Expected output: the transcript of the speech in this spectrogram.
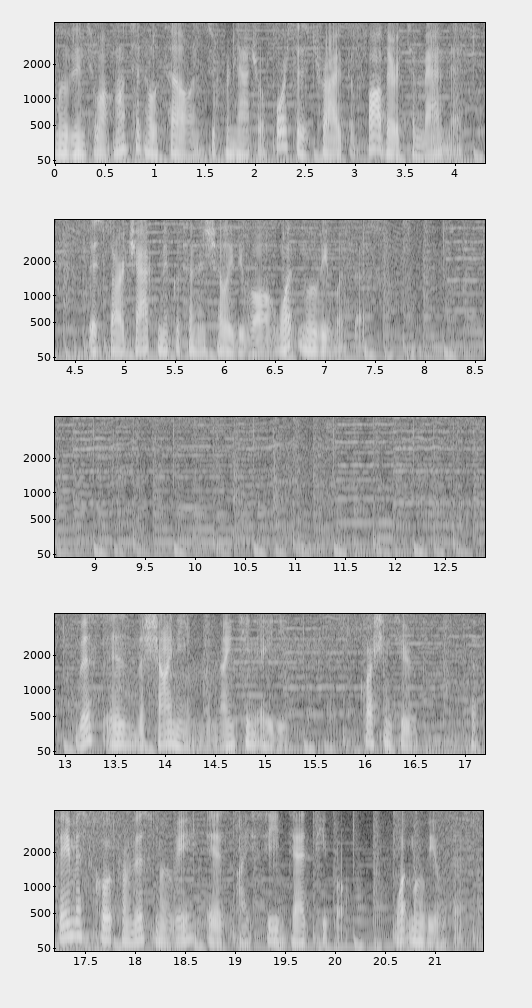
moved into a haunted hotel and supernatural forces drive the father to madness. This star Jack Nicholson and Shelley Duvall. What movie was this? This is The Shining in 1980. Question 2. The famous quote from this movie is I see dead people. What movie was this?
